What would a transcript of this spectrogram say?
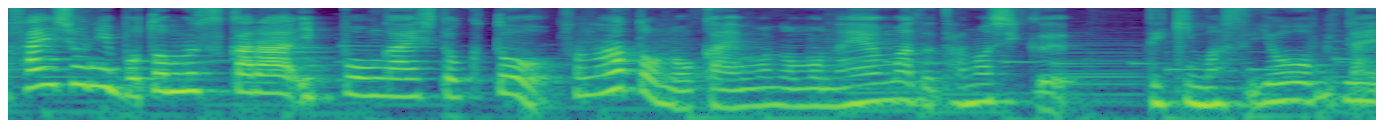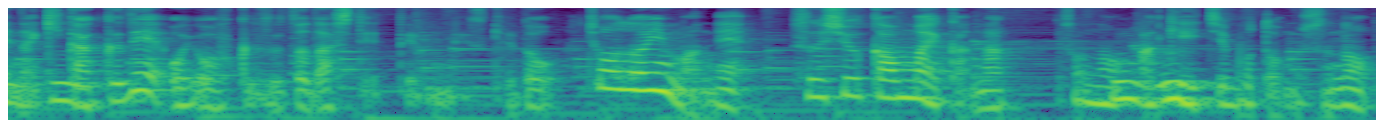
最初にボトムスから1本買いしとくとその後のお買い物も悩まず楽しくできますよみたいな企画でお洋服ずっと出してってるんですけど、ちょうど今ね数週間前かなその秋市ボトムスの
